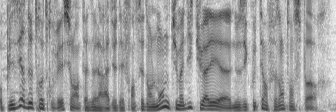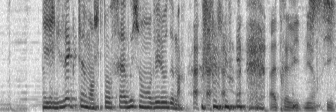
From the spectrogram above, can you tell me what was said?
Au plaisir de te retrouver sur l'antenne de la radio des Français dans le monde. Tu m'as dit que tu allais nous écouter en faisant ton sport. Exactement, je penserai à vous sur mon vélo demain. à très vite, merci.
